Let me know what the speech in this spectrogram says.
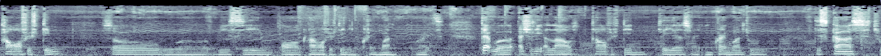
Town Hall 15. So we will be seeing all Town Hall 15 in Clan 1, right? That will actually allow Town Hall 15 players right, in Clan 1 to discuss, to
